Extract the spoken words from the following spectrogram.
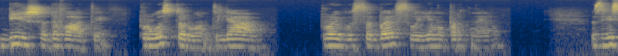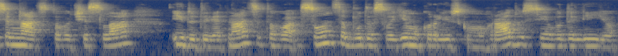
більше давати простору для прояву себе своєму партнеру. З 18 числа і до 19-го сонце буде в своєму королівському градусі водолію,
